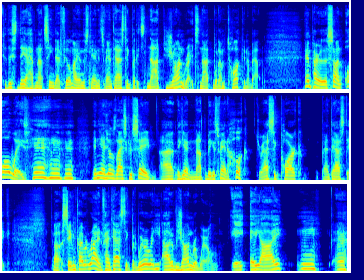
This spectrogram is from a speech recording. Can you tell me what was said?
To this day, I have not seen that film. I understand it's fantastic, but it's not genre. It's not what I'm talking about. Empire of the Sun, always. Indiana Jones Last Crusade. Uh, again, not the biggest fan. Hook, Jurassic Park, fantastic. Uh, Saving Private Ryan, fantastic, but we're already out of genre world. A- AI, mm, eh.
